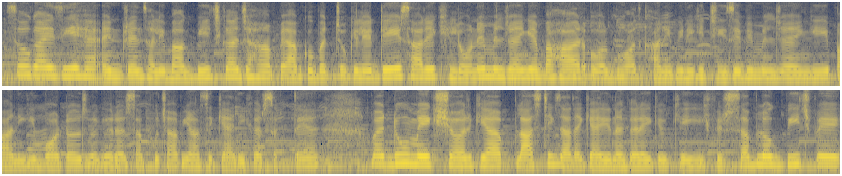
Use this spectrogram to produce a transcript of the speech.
सो so गाइज़ ये है एंट्रेंस अलीबाग बीच का, जहाँ पे आपको बच्चों के लिए ढेर सारे खिलौने मिल जाएँगे, बाहर और बहुत खाने पीने की चीज़ें भी मिल जाएँगी, पानी की बॉटल्स वगैरह, सब कुछ आप यहाँ से कैरी कर सकते हैं। बट डू मेक श्योर कि आप प्लास्टिक ज़्यादा कैरी ना करें, क्योंकि फिर सब लोग बीच पे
